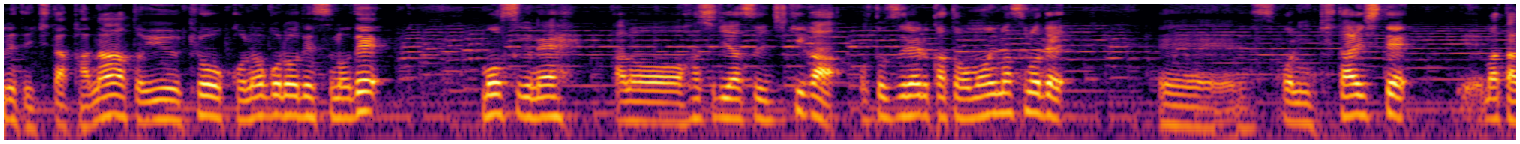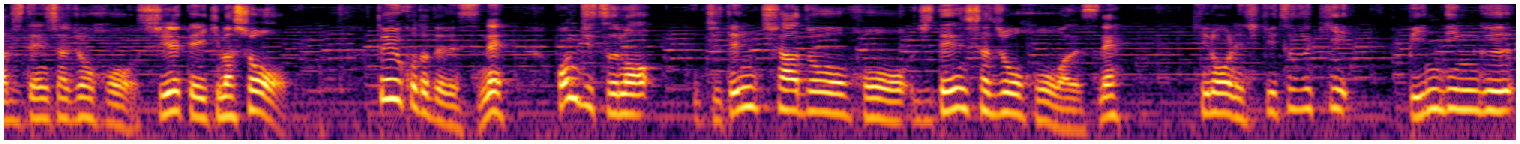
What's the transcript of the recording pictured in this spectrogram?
れてきたかなという今日この頃ですのでもうすぐねあのー、走りやすい時期が訪れるかと思いますのでえー、そこに期待して、また自転車情報を仕入れていきましょう。ということでですね、本日の自転車情報、自転車情報はですね、昨日に引き続き、ビンディング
